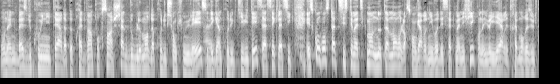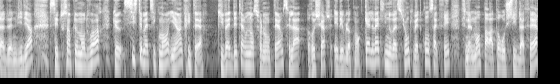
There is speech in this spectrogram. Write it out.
On a une baisse du coût unitaire d'à peu près de 20% à chaque doublement de la production cumulée. C'est des gains de productivité. C'est assez classique. Et ce qu'on constate systématiquement, notamment lorsqu'on regarde au niveau des 7 magnifiques, on a eu hier les très bons résultats de Nvidia, c'est tout simplement de voir que systématiquement, il y a un critère qui va être déterminant sur le long terme, c'est la recherche et développement. Quelle va être l'innovation qui va être consacrée finalement par rapport au chiffre d'affaires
